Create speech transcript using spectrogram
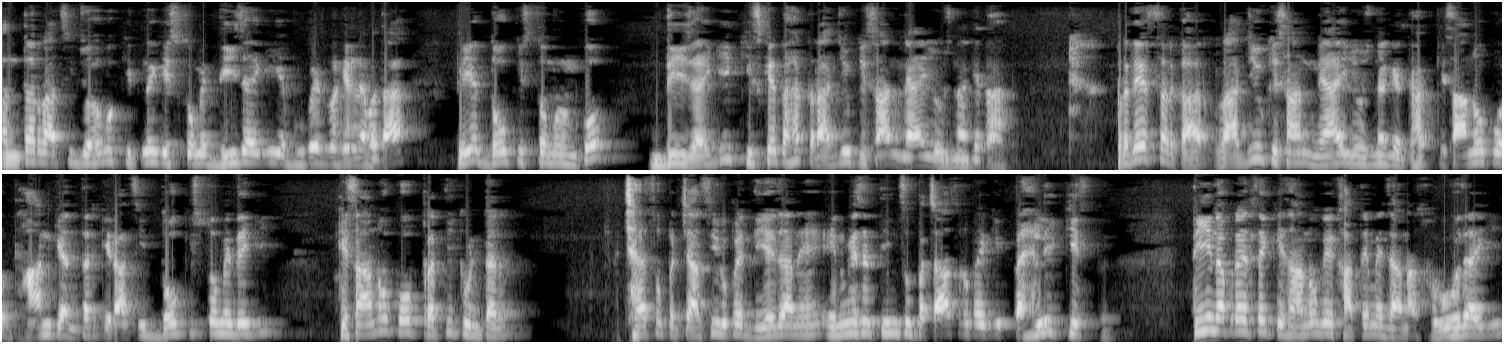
अंतर राशि जो है वो कितने किस्तों में दी जाएगी, ये भूपेश बघेल ने बताया। तो ये दो किस्तों में उनको दी जाएगी, किसके तहत? राजीव किसान न्याय योजना के तहत। प्रदेश सरकार राजीव किसान न्याय योजना के तहत किसानों को धान के अंतर की राशि दो किस्तों में देगी। किसानों को प्रति क्विंटल छह सौ पचासी रुपए दिए जाने हैं। इनमें से तीन सौ पचास रुपए की पहली किस्त तीन अप्रैल से किसानों के खाते में जाना शुरू हो जाएगी,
